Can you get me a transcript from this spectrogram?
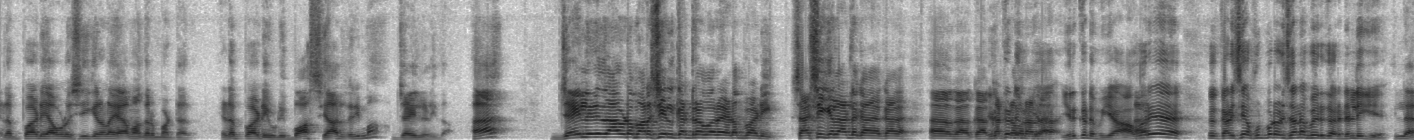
எடப்பாடி அவ்வளோ சீக்கிரம்லாம் ஏமாந்துட மாட்டார். எடப்பாடியுடைய பாஸ் யார் தெரியுமா? ஜெயலலிதா. ஆ? ஜெயலலிதாவோட அரசியல் கற்றவர் எடப்பாடி. சசிகலாட்ட இருக்கட்டும் ஐயா, அவரே கடைசியா ஃபுட்பால் அடிச்சு தானே போயிருக்காரு டெல்லிக்கு. இல்லை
